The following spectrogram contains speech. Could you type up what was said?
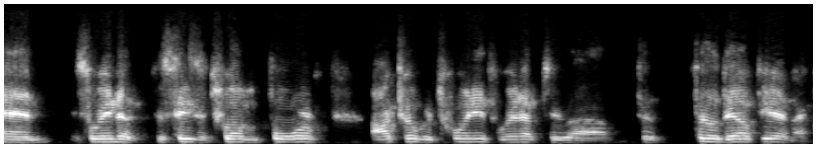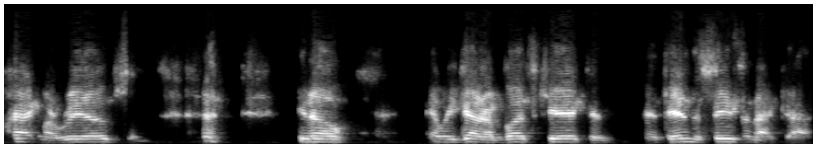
and so we ended up the season twelve and four. October twentieth, we went up to uh, to Philadelphia and I cracked my ribs and you know, and we got our butts kicked and at the end of the season I got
